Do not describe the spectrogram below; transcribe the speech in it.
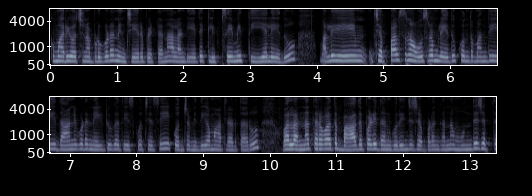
కుమారి వచ్చినప్పుడు కూడా నేను చీర పెట్టాను. అలాంటి అయితే క్లిప్స్ ఏమీ తీయలేదు. మళ్ళీ చెప్పాల్సిన అవసరం లేదు. కొంతమంది దాన్ని కూడా నెగిటివ్గా తీసుకొచ్చేసి కొంచెం ఇదిగా మాట్లాడతారు. వాళ్ళు అన్న తర్వాత బాధపడి దాని గురించి చెప్పడం కన్నా ముందే చెప్తే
